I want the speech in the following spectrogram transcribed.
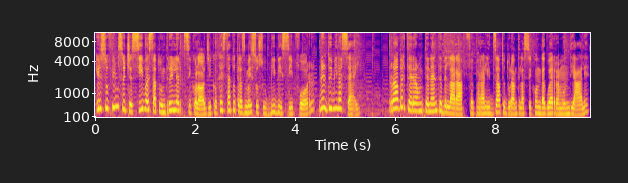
Il suo film successivo è stato un thriller psicologico che è stato trasmesso su BBC 4 nel 2006. Robert era un tenente della RAF paralizzato durante la Seconda Guerra Mondiale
